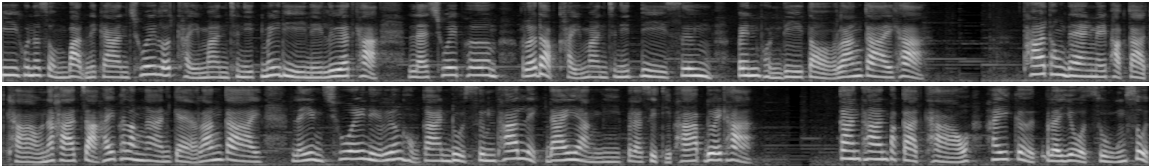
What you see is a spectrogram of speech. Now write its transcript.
มีคุณสมบัติในการช่วยลดไขมันชนิดไม่ดีในเลือดค่ะ และช่วยเพิ่มระดับไขมันชนิดดี ซึ่งเป็นผลดีต่อร่างกายค่ะ ธาตุทองแดงในผักกาดขาวนะคะ จะให้พลังงานแก่ร่างกาย และยังช่วยในเรื่องของการดูดซึมธาตุเหล็กได้อย่างมีประสิทธิภาพด้วยค่ะ การทานผักกาดขาวให้เกิดประโยชน์สูงสุด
